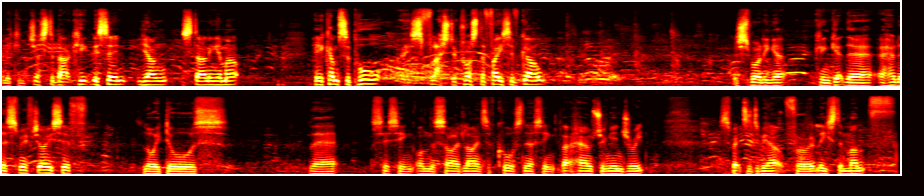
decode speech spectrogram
and he can just about keep this in. Young standing him up. Here comes support. It's flashed across the face of goal. Schmodinger can get there ahead of Smith Joseph. Lloyd Dawes there sitting on the sidelines, of course, nursing that hamstring injury. Expected to be out for at least a month.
